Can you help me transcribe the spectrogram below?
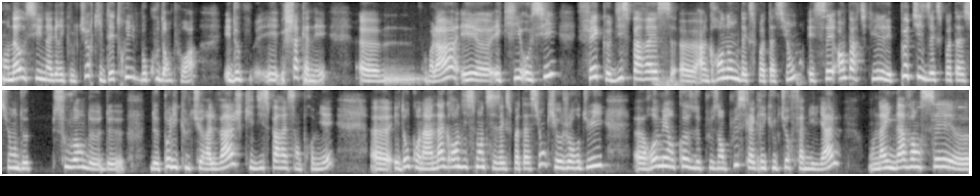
On a aussi une agriculture qui détruit beaucoup d'emplois et, chaque année. Euh, voilà, et, euh, et, qui aussi fait que disparaissent euh, un grand nombre d'exploitations, et c'est en particulier les petites exploitations de souvent de, de, polyculture élevage qui disparaissent en premier. Euh, et donc, on a un agrandissement de ces exploitations qui aujourd'hui euh, remet en cause de plus en plus l'agriculture familiale. On a une avancée, euh,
